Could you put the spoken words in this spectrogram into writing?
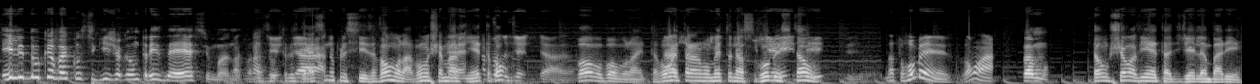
ele nunca vai conseguir jogar um 3DS, mano. Mas o 3DS não precisa. Vamos lá, vamos chamar a É, vinheta. Vamos, Vamos, vamos, lá então. Vamos Ah, entrar no momento Nelson Rubens, então. Nossa, Rubens, vamos lá. Vamos. Então chama a vinheta, DJ Lambari.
